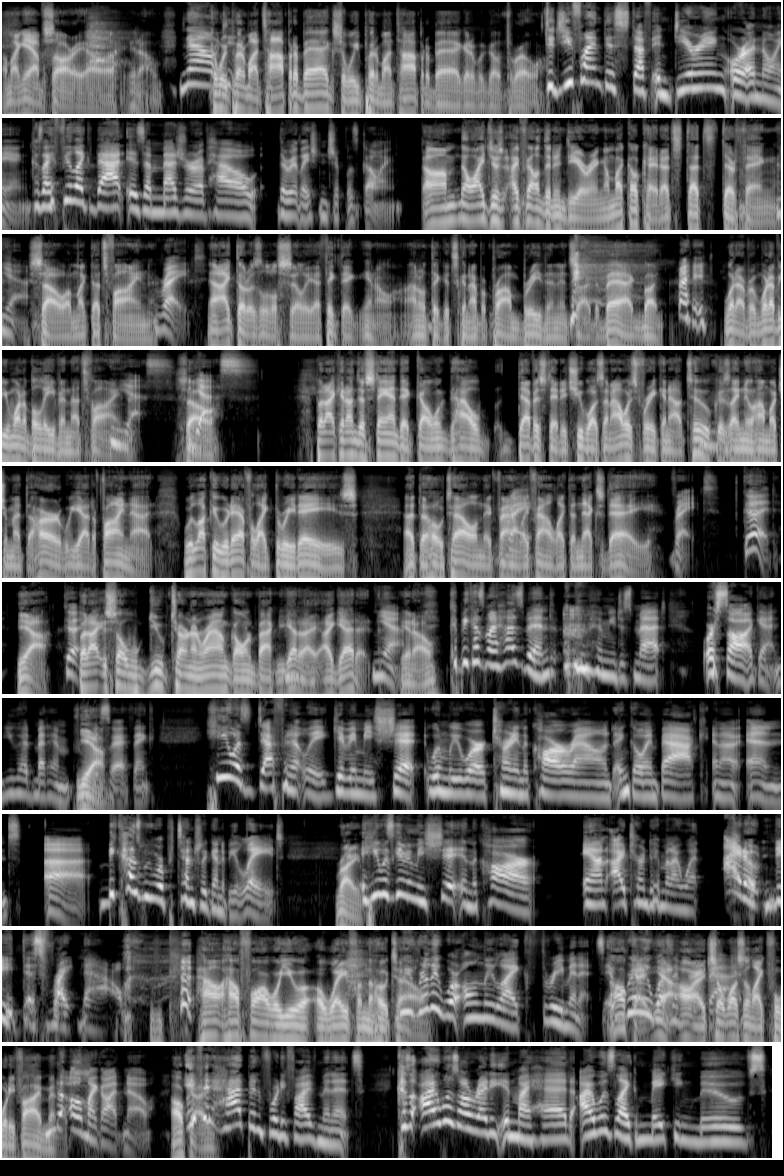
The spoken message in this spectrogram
I'm like, "Yeah, I'm sorry. Uh, you know, now, can we did, put them on top of the bag?" So we put them on top of the bag, and it would go through. did you find this stuff endearing or annoying? Because I feel like that is a measure of how the relationship was going. Um, no, I just I found it endearing. I'm like, okay, that's that's their thing. Yeah. So I'm like, that's fine. Right. And I thought it was a little silly. I think they, you know, I don't think it's going to have a problem breathing inside the bag, but Right. whatever, whatever you want to believe in, that's fine. Yes. So- yes. But I can understand it going how devastated she was, and I was freaking out too because I knew how much it meant to her. We had to find that. We're lucky we were there for like three days at the hotel, and they finally Right. found it, like the next day. Right. Good. Yeah. Good. But I so you turning around, going back and get it. I, I get it. Yeah. You know. C- Because my husband, whom you just met or saw again, you had met him Yeah. previously, I think. He was definitely giving me shit when we were turning the car around and going back, and I and uh, because we were potentially going to be late. Right. He was giving me shit in the car, and I turned to him and I went, I don't need this right now. how how far were you away from the hotel? We really were only like three minutes. It okay. really wasn't yeah. All right. So it wasn't like forty five No, minutes. oh my God, no. Okay. If it had been 45 minutes, because I was already in my head, I was like making moves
